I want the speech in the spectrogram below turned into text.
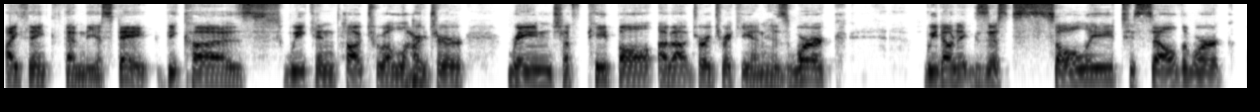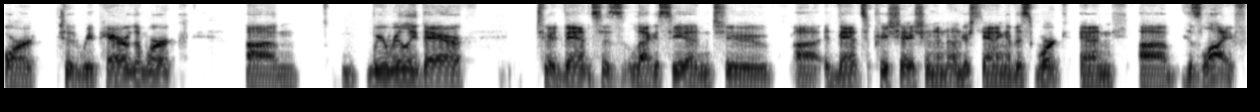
i think than the estate because we can talk to a larger range of people about george rickey and his work. We don't exist solely to sell the work or to repair the work. Um, we're really there to advance his legacy and to uh, advance appreciation and understanding of his work and uh, his life.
